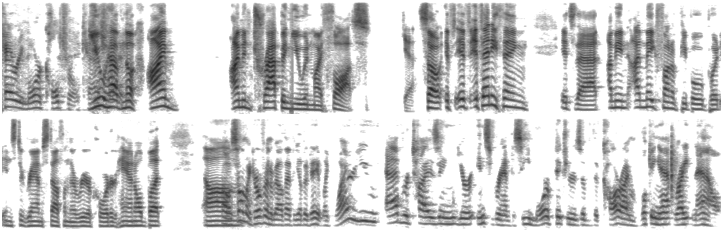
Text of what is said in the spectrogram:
carry more cultural. you have no. I'm, I'm entrapping you in my thoughts. Yeah. So if if if anything, it's that. I mean, I make fun of people who put Instagram stuff on their rear quarter handle, but um, Oh, I was telling my girlfriend about that the other day. Like, why are you advertising your Instagram to see more pictures of the car I'm looking at right now?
